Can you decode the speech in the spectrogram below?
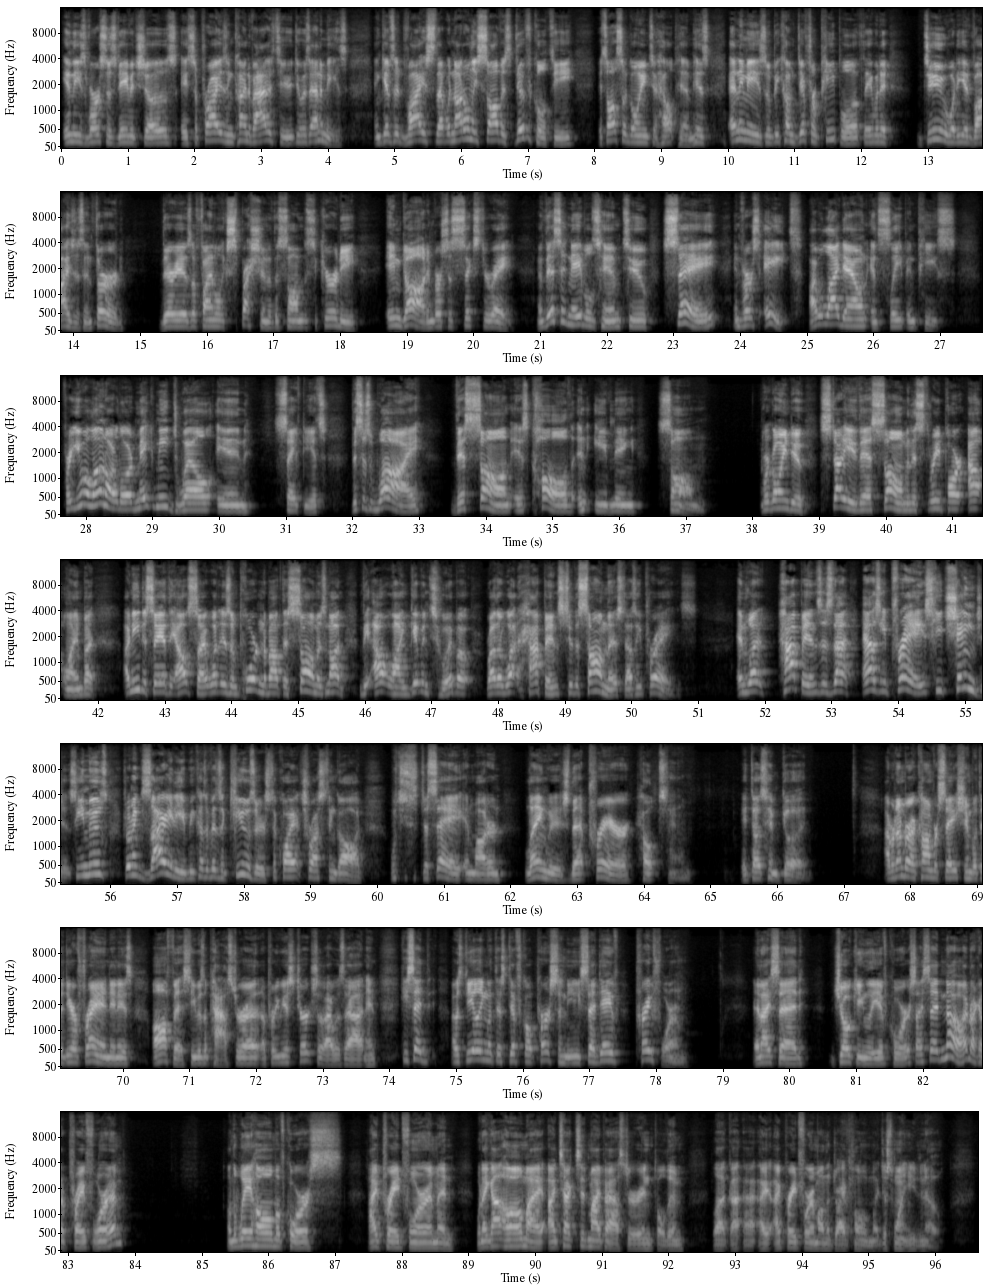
In these verses, David shows a surprising kind of attitude to his enemies and gives advice that would not only solve his difficulty, it's also going to help him. His enemies would become different people if they would do what he advises. And third, there is a final expression of the psalm, the security in God in verses 6 through 8. And this enables him to say in verse 8, I will lie down and sleep in peace. For you alone, our Lord, make me dwell in safety. It's this is why this psalm is called an evening psalm. We're going to study this psalm in this three part outline, but I need to say at the outset what is important about this psalm is not the outline given to it, but rather what happens to the psalmist as he prays. And what happens is that as he prays, he changes. He moves from anxiety because of his accusers to quiet trust in God, which is to say in modern language that prayer helps him. It does him good. I remember a conversation with a dear friend in his office. He was a pastor at a previous church that I was at. And he said, I was dealing with this difficult person. He said, Dave, pray for him. And I said, jokingly, of course, I said, no, I'm not going to pray for him. On the way home, of course, I prayed for him. And when I got home, I, I texted my pastor and told him, look, I, I, I prayed for him on the drive home. I just want you to know,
